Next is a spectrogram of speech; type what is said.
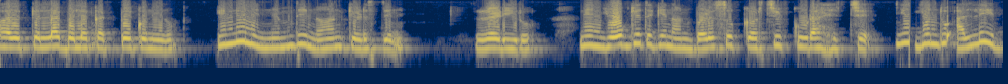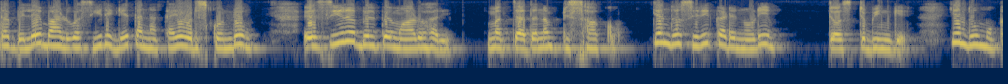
ಅದಕ್ಕೆಲ್ಲ ಬೆಲೆ ಕಟ್ಟಬೇಕು ನೀನು. ಇನ್ನು ನಿನ್ ನೆಮ್ಮದಿ ನಾನ್ ಕೆಡಿಸ್ತೀನಿ. ರೆಡಿ ಇರು. ನಿನ್ ಯೋಗ್ಯತೆಗೆ ನಾನು ಬಳಸೋ ಖರ್ಚಿಫ್ ಕೂಡ ಹೆಚ್ಚೆ. ಎಂದು ಅಲ್ಲೇ ಇದ್ದ ಬೆಲೆ ಬಾಳುವ ಸೀರೆಗೆ ತನ್ನ ಕೈ ಒರೆಸ್ಕೊಂಡು ಈ ಸೀರೆ ಬಿಲ್ ಪೇ ಮಾಡು ಹರಿ, ಮತ್ತೆ ಅದನ್ನ ಬಿಸಾಕು ಎಂದು ಸಿರಿ ಕಡೆ ನೋಡಿ ಡಸ್ಟ್ ಬಿನ್ಗೆ ಎಂದು ಮುಖ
